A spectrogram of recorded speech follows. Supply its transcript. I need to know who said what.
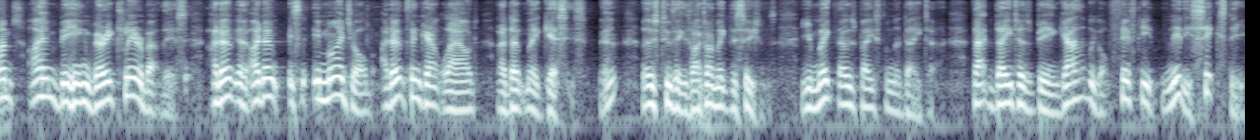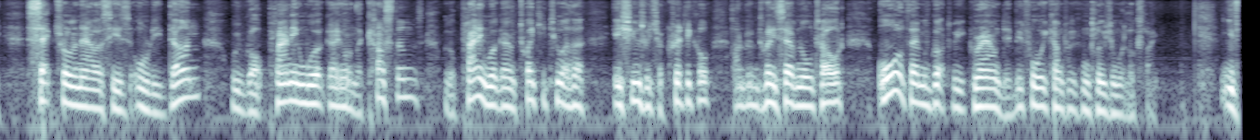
Speaker 1: I'm, I'm being very clear about this. I don't, I don't, in my job, I don't think out loud, I don't make guesses. Yeah? Those two things, I try to make decisions. You make those based on the data. That data is being gathered. We've got 50, nearly 60 sectoral analyses already done. We've got planning work going on the customs. We've got planning work going on 22 other issues which are critical, 127 all told. All of them have got to be grounded before we come to a conclusion what it looks like. You've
